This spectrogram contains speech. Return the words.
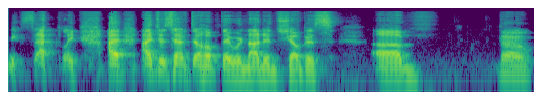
exactly. I, I just have to hope they were not in Shabbos. Um, though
